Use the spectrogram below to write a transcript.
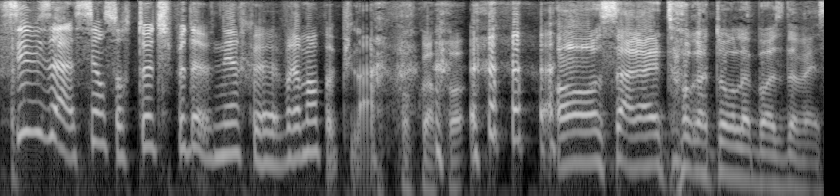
civilisation sur Twitch peut devenir euh, vraiment populaire. Pourquoi pas? On s'arrête au retour, le boss de Vincent.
